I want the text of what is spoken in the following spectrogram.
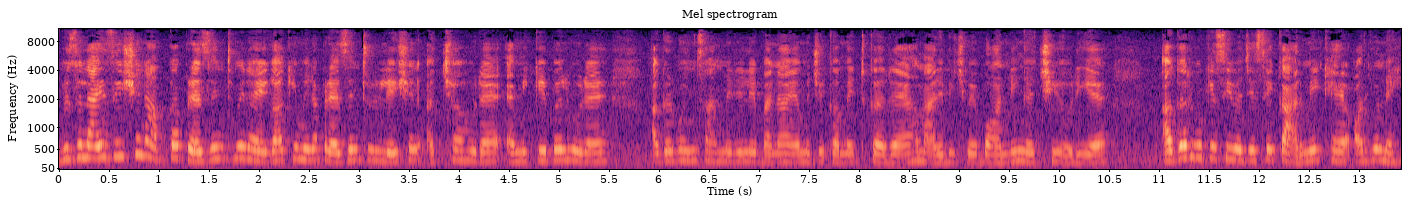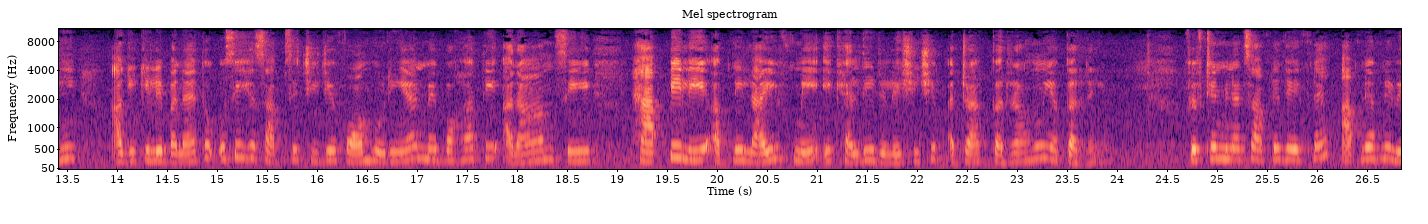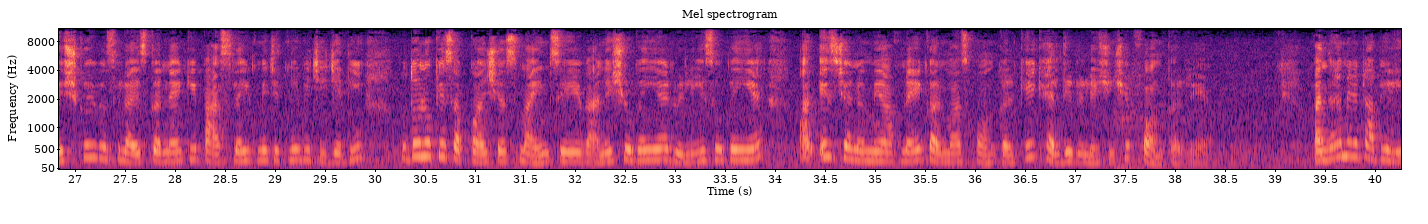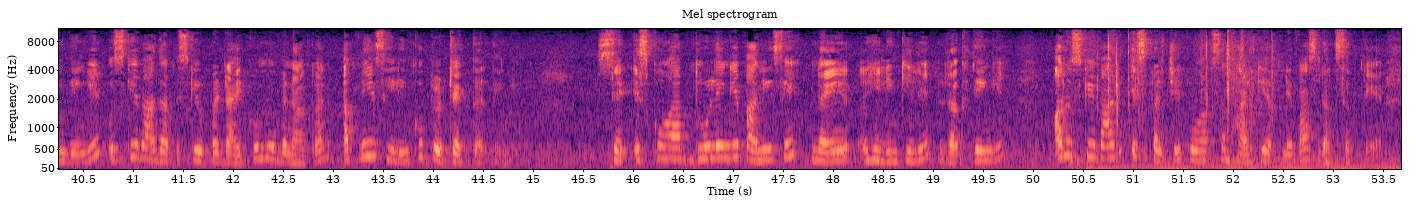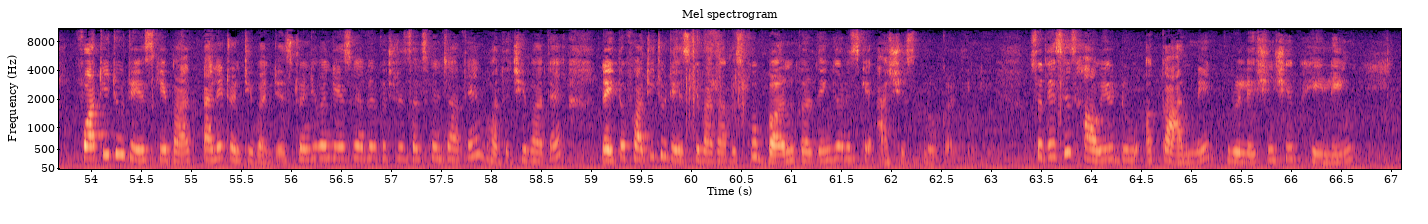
विजुलाइजेशन आपका प्रेजेंट में रहेगा कि मेरा प्रेजेंट रिलेशन अच्छा हो रहा है एमिकेबल हो रहा है। अगर वो इंसान मेरे लिए बना है, मुझे कमिट कर रहा है, हमारे बीच में बॉन्डिंग अच्छी हो रही है। अगर वो किसी वजह से कार्मिक है और वो नहीं आगे के लिए बना है तो उसी हिसाब से चीज़ें फॉर्म हो रही हैं। मैं बहुत ही आराम से हैप्पीली अपनी लाइफ में एक हेल्दी रिलेशनशिप अट्रैक्ट कर रहा हूँ या कर रही हूँ। फिफ्टीन मिनट्स आपने देखना है। आपने अपनी विश को ही विजुलाइज करना है कि पास लाइफ में जितनी भी चीज़ें थी, वो दोनों के सबकॉन्शियस माइंड से वैनिश हो गई हैं रिलीज़ हो गई हैं और इस जन्म में आप नए कर्मास फॉर्म करके एक हेल्दी रिलेशनशिप फॉर्म कर रहे हैं। पंद्रह मिनट आप हीलिंग देंगे, उसके बाद आप इसके ऊपर डाइको में बनाकर अपनी इस हीलिंग को प्रोटेक्ट कर देंगे। इसको आप धो लेंगे पानी से, नए हीलिंग के लिए रख देंगे और उसके बाद इस पर्चे को आप संभाल के अपने पास रख सकते हैं। 42 डेज़ के बाद, पहले 21 डेज़ 21 डेज़ में अगर कुछ रिज़ल्ट मिल जाते हैं, बहुत अच्छी बात है। नहीं तो 42 डेज़ के बाद आप इसको बर्न कर देंगे और इसके एशेस ग्लो कर देंगे। So this is how you do a karmic relationship healing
